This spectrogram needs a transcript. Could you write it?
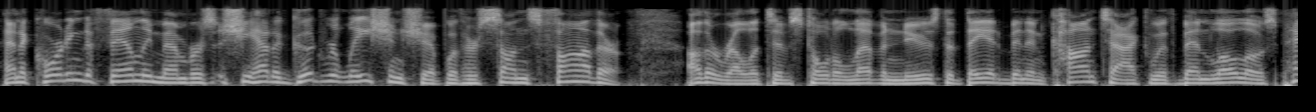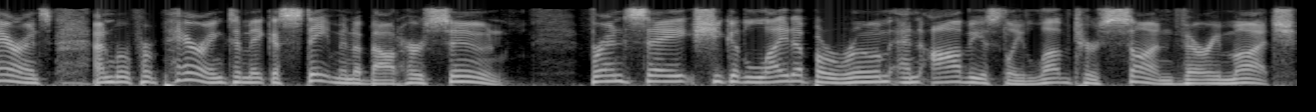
and according to family members, she had a good relationship with her son's father. Other relatives told 11 News that they had been in contact with Benlolo's parents and were preparing to make a statement about her soon. Friends say she could light up a room and obviously loved her son very much.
